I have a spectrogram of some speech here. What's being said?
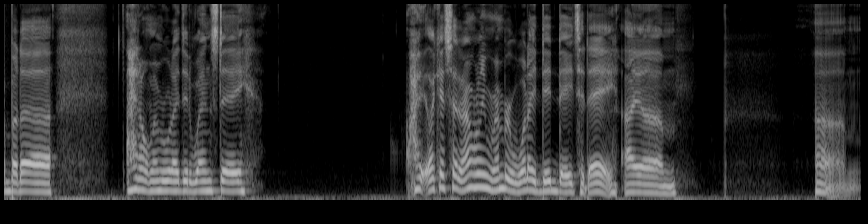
but uh, I don't remember what I did Wednesday. I like I said, I don't really remember what I did day to day. I um, Um,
